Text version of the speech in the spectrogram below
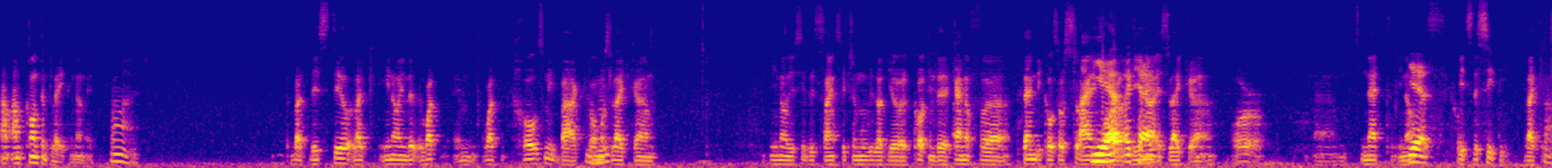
I'm, I'm contemplating on it, Right. But there's still like you know in the what um, what holds me back, Mhm. almost like um, you know you see the science fiction movies that you're caught in the kind of uh, tentacles or slime. Yeah, or, You know, okay. it's like uh, or um, net. You know. Yes. Cool. It's the city. Like Right.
